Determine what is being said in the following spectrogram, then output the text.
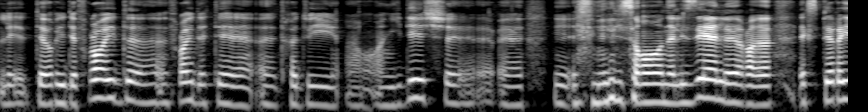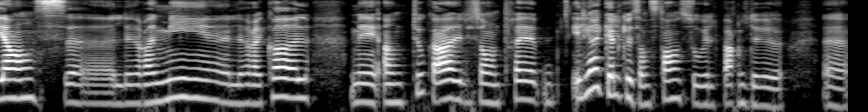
les théories de Freud. Euh, Freud était euh, traduit en, yiddish. euh, euh, ils ont analysé leur euh, expérience, euh, leur euh, leur école. Mais en tout cas, ils sont très. Il y a quelques instances où ils parlent de. euh,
